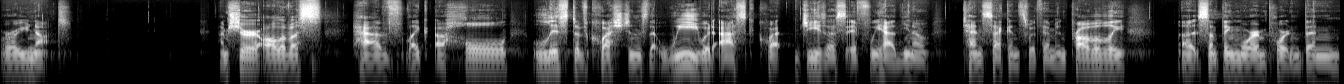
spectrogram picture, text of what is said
or are you not? I'm sure all of us have like a whole list of questions that we would ask Jesus if we had, you know, 10 seconds with him, and probably uh, something more important than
